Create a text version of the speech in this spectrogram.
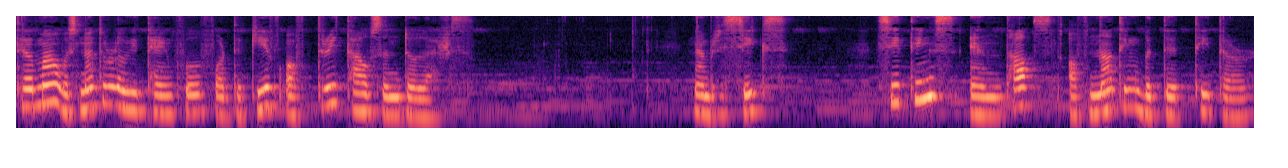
Thelma was naturally thankful for the gift of $3,000. Number 6. She thinks and talks of nothing but the theater.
